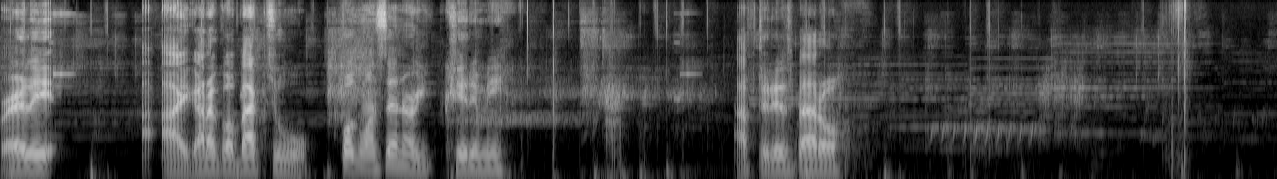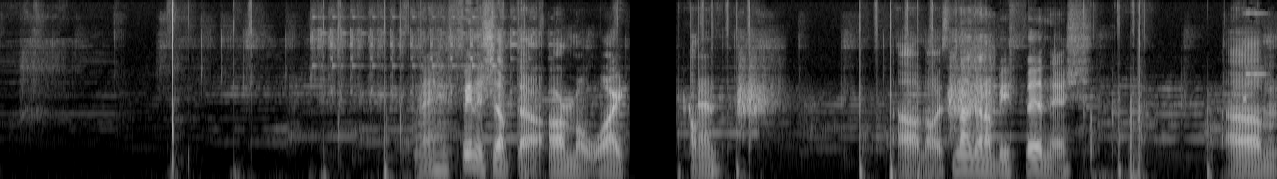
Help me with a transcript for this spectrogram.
Really? I gotta go back to Pokemon Center? Are you kidding me? After this battle. Man, finish up the armor white, man. Oh no, it's not gonna be finished. Um,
